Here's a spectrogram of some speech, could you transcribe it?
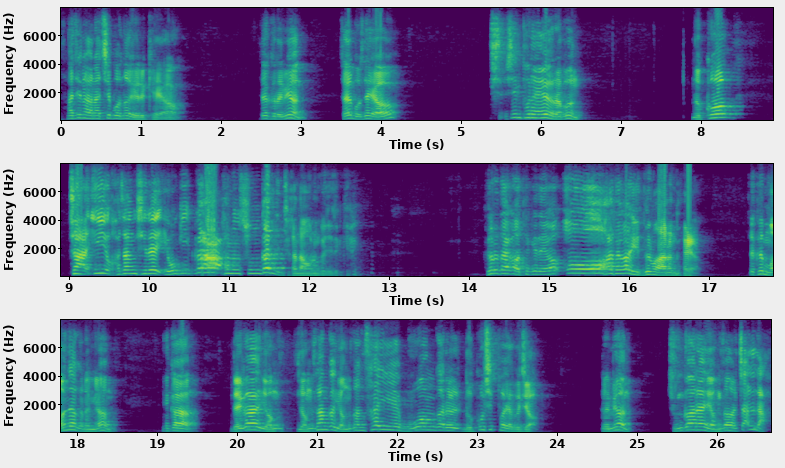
사진 하나 집어넣어요, 이렇게요. 자, 그러면 잘 보세요. 시- 심플해요, 여러분. 넣고 자, 이 화장실에 여기가 하는 순간 제가 나오는 거죠, 이렇게. 그러다가 어떻게 돼요? 오 하다가 이렇게 들어가는 거예요. 자, 그건 뭐냐 그러면 그러니까 내가 영, 영상과 영상 사이에 무언가를 넣고 싶어요. 그죠? 그러면 중간에 영상을 잘라.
